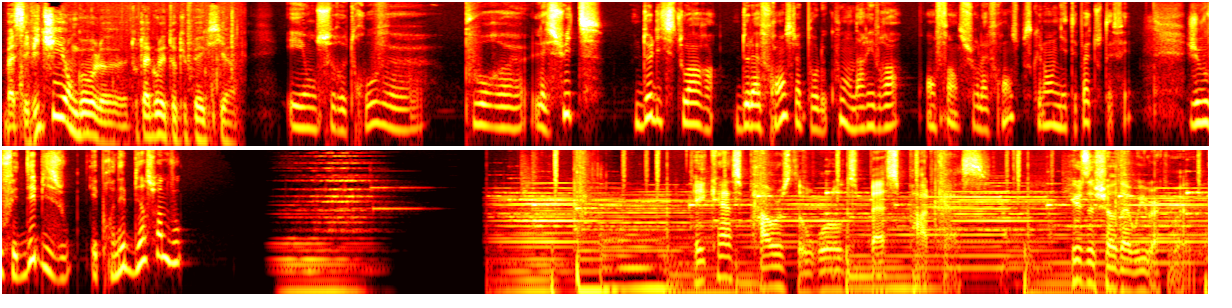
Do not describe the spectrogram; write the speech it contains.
Bah c'est Vichy en Gaule, toute la Gaule est occupée avec Sia. Et on se retrouve euh, pour euh, la suite de l'histoire de la France. Là, pour le coup, on arrivera enfin sur la France, parce que là, on n'y était pas tout à fait. Je vous fais des bisous et prenez bien soin de vous. ACAST powers the world's best podcasts. Here's a show that we recommend.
